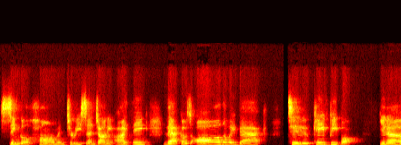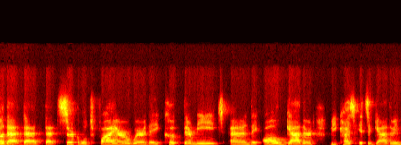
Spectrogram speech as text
single home. And Teresa and Johnny, I think that goes all the way back to cave people. You know that that that circled fire where they cooked their meat and they all gathered because it's a gathering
